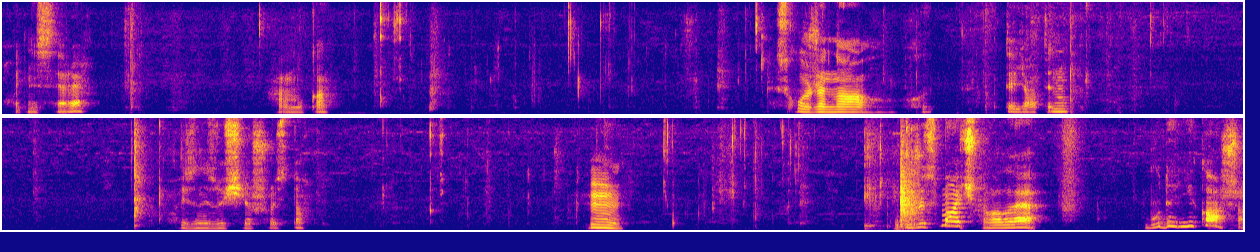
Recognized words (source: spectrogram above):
Хоч не сире. А ну-ка. Схоже на телятину. Ось знизу ще щось, так. М. Дуже смачно, але буде не каша.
